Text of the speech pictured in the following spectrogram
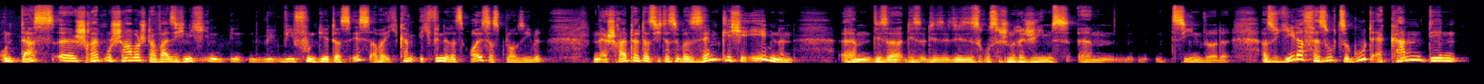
Und das äh, schreibt Muschabasch, da weiß ich nicht, in, in, wie fundiert das ist, aber ich, kann, ich finde das äußerst plausibel. Und er schreibt halt, dass sich das über sämtliche Ebenen ähm, dieser, diese, diese, dieses russischen Regimes ähm, ziehen würde. Also jeder versucht so gut er kann, den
